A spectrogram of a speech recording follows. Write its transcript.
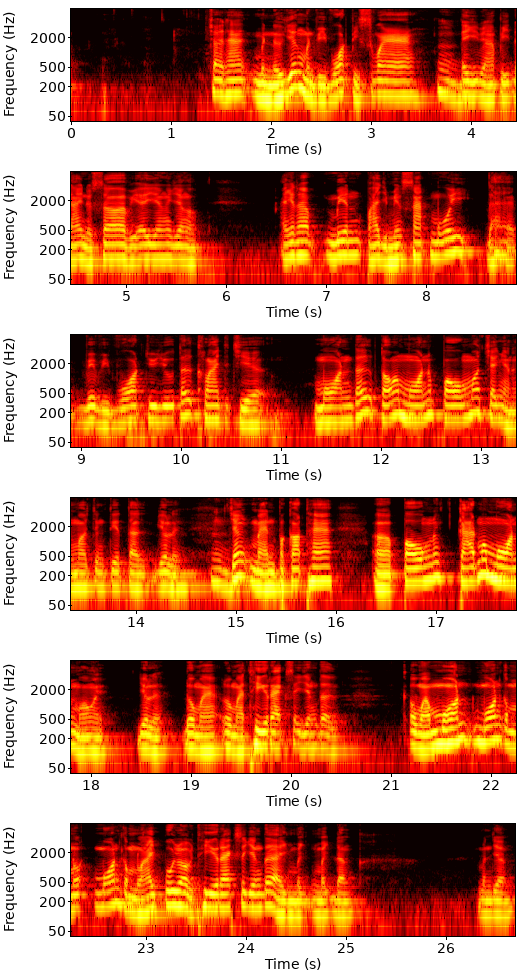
ចង់ថាមនុស្សយើងមិនវិវត្តពីស្វាអីពី dinosaur ពីអីយ៉ាងអញ្ចឹងអញថាមានប្រហែលជាមានសត្វមួយ ដែលវាវិវត្តយូរយូរទៅខ្លាចទៅជាមន់ទៅបន្តមកមន់ហ្នឹងពងមកចេញអាហ្នឹងមកចឹងទៀតទៅយល់ទេអញ្ចឹងមិនមែនប្រកាសថា អឺពងហ្នឹងកើតមកមន់ហ្មងឯងយល់ទេដូចមកដូចមក T-Rex អីចឹងទៅអូមកមន់មន់កំមន់កំឡាយពូជមក T-Rex អីចឹងទៅឯងមិនមិនដឹងមិនចឹង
